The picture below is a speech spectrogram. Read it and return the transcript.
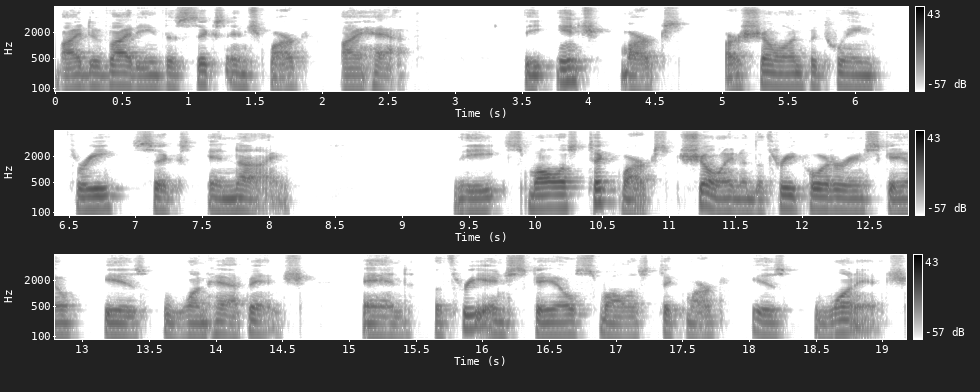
by dividing the 6 inch mark by half. The inch marks are shown between 3, 6, and 9. The smallest tick marks showing on the 3 quarter inch scale is 1 half inch, and the 3 inch scale smallest tick mark is 1 inch.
